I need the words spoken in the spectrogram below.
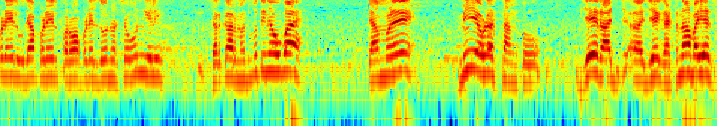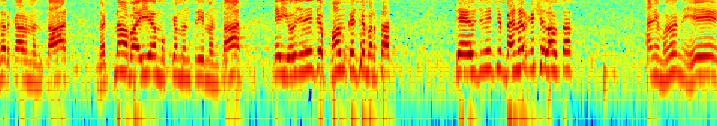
पडेल उद्या पडेल परवा पडेल दोन वर्ष होऊन गेली. सरकार मजबूतीने उभं आहे. त्यामुळे मी एवढंच सांगतो जे राज्य जे घटनाबाह्य सरकार म्हणतात घटनाबाह्य मुख्यमंत्री म्हणतात ते योजनेचे फॉर्म कसे भरतात? त्या योजनेचे बॅनर कसे लावतात? आणि म्हणून हे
